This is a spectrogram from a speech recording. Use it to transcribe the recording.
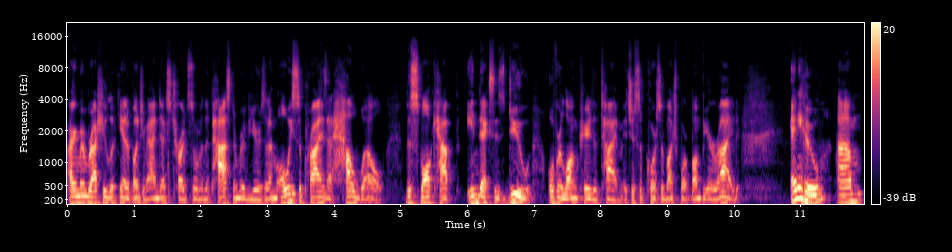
I remember actually looking at a bunch of index charts over the past number of years, and I'm always surprised at how well the small cap indexes do over long periods of time. It's just, of course, a much more bumpier ride. Anywho, um,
